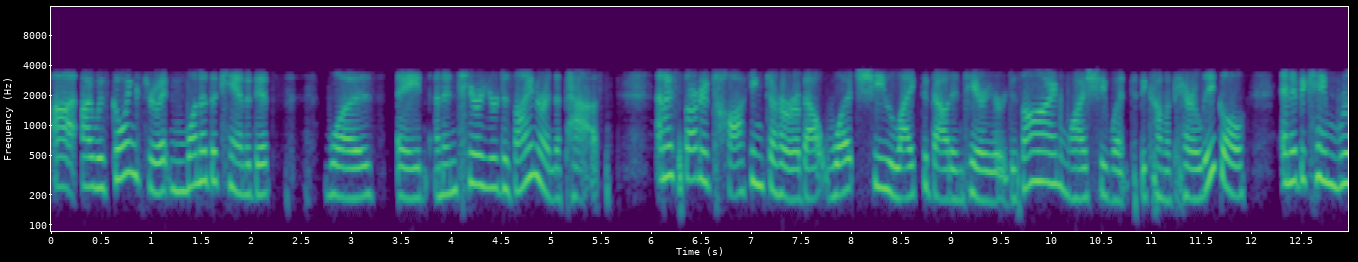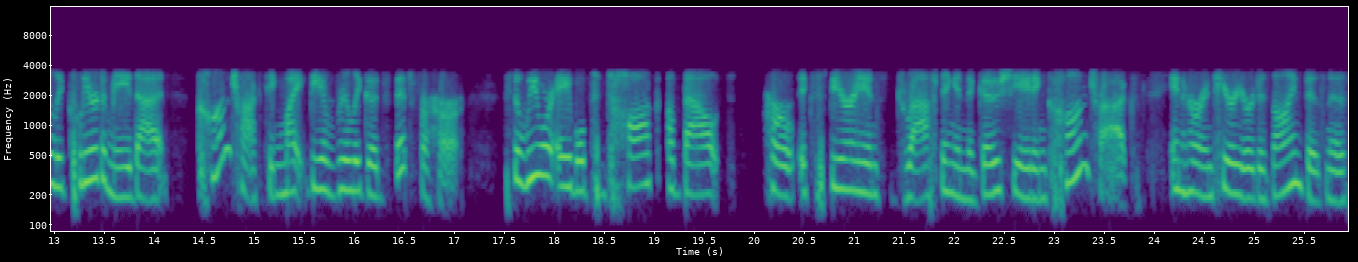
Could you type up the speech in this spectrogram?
uh, I was going through it and one of the candidates was a an interior designer in the past. And I started talking to her about what she liked about interior design, why she went to become a paralegal, and it became really clear to me that contracting might be a really good fit for her. So we were able to talk about her experience drafting and negotiating contracts in her interior design business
